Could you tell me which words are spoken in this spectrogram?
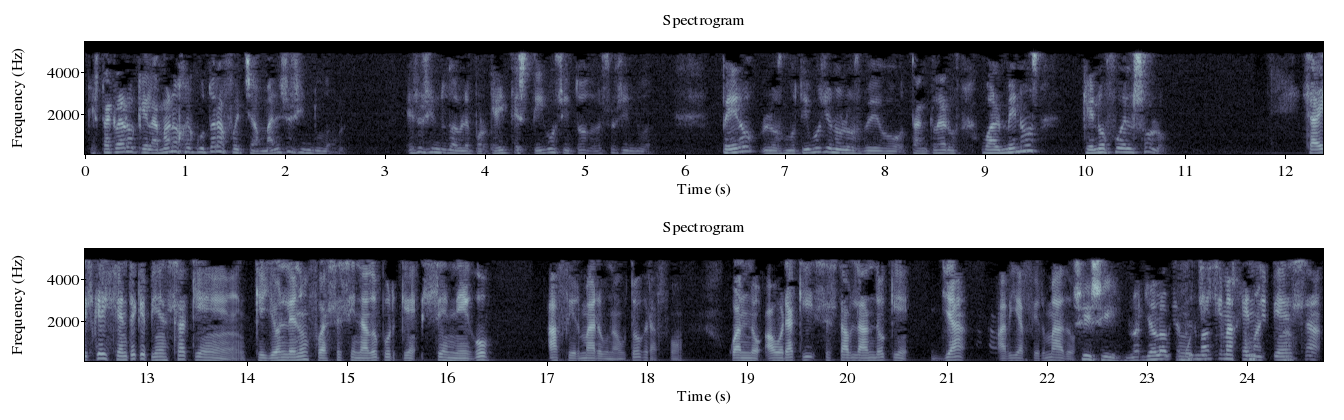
Que está claro que la mano ejecutora fue Chamán, eso es indudable. Eso es indudable, porque hay testigos y todo, eso es indudable. Pero los motivos yo no los veo tan claros, o al menos que no fue él solo. Sabéis que hay gente que piensa que, que John Lennon fue asesinado porque se negó a firmar un autógrafo, cuando ahora aquí se está hablando que ya había firmado. Sí, sí, ya lo había Muchísima gente piensa.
